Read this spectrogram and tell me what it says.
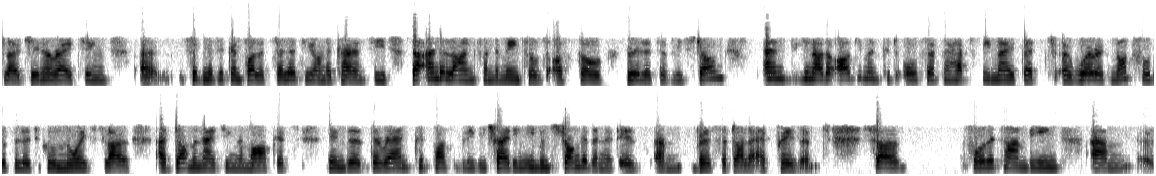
flow generating uh, significant volatility on the currency, the underlying fundamentals are still relatively strong. And, you know, the argument could also perhaps be made that uh, were it not for the political noise flow uh, dominating the markets, then the, the Rand could possibly be trading even stronger than it is um, versus the dollar at present. So for the time being, um, uh,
